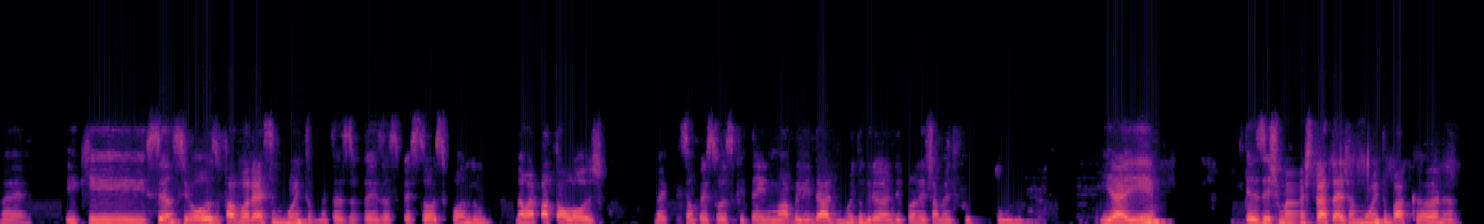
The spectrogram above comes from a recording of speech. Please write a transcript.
né? E que ser ansioso favorece muito, muitas vezes, as pessoas quando não é patológico, né? Que são pessoas que têm uma habilidade muito grande de planejamento futuro. E aí, existe uma estratégia muito bacana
